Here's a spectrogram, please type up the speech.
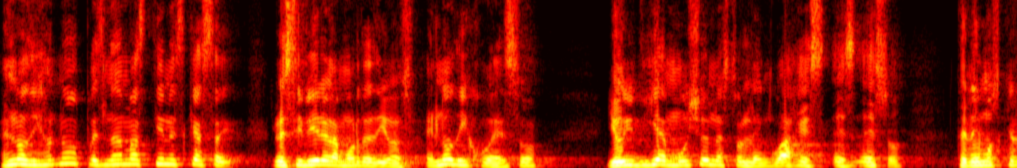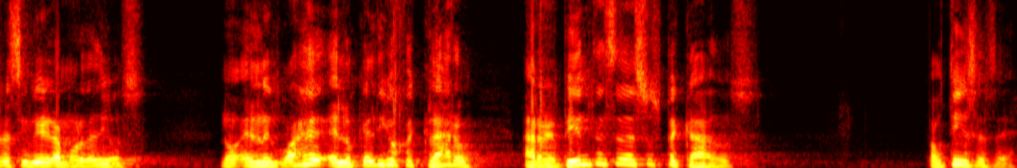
Él no dijo, no, pues nada más tienes que recibir el amor de Dios. Él no dijo eso. Y hoy día mucho de nuestros lenguajes es eso. Tenemos que recibir el amor de Dios. No, el lenguaje, lo que él dijo fue claro. Arrepiéntense de sus pecados, bautícense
